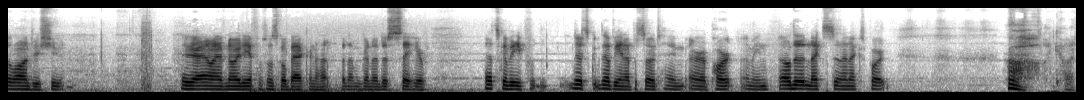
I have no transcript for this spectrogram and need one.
The laundry chute. Maybe I don't I have no idea if I'm supposed to go back or not, but I'm gonna just stay here. That's gonna be there's that'll be an episode or a part. I mean, I'll do it next to the next part. Oh my god.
